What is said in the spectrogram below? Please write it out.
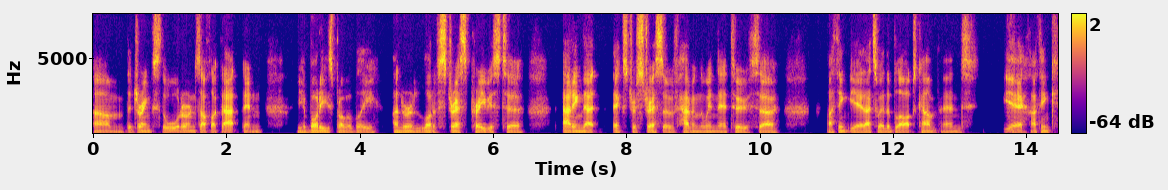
um, the drinks, the water, and stuff like that, then your body's probably under a lot of stress previous to adding that extra stress of having the wind there too. So I think yeah, that's where the blow ups come. And yeah, I think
